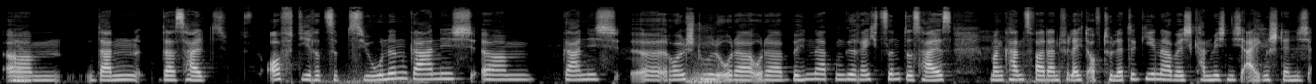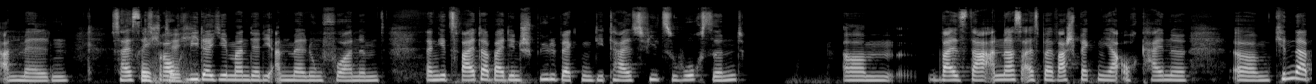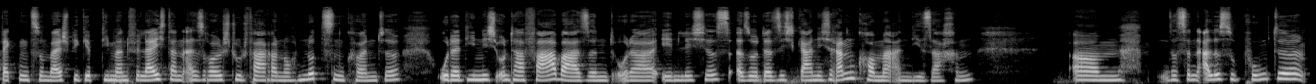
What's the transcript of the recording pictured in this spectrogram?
ja. Ähm, ja. Dann, dass halt oft die Rezeptionen gar nicht ähm, gar nicht äh, Rollstuhl oder oder behindertengerecht sind. Das heißt, man kann zwar dann vielleicht auf Toilette gehen, aber ich kann mich nicht eigenständig anmelden. Das heißt, Richtig. ich brauche wieder jemanden, der die Anmeldung vornimmt. Dann geht's weiter bei den Spülbecken, die teils viel zu hoch sind. Ähm, weil es da anders als bei Waschbecken ja auch keine ähm, Kinderbecken zum Beispiel gibt, die man vielleicht dann als Rollstuhlfahrer noch nutzen könnte oder die nicht unterfahrbar sind oder ähnliches, also dass ich gar nicht rankomme an die Sachen. Ähm, das sind alles so Punkte,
